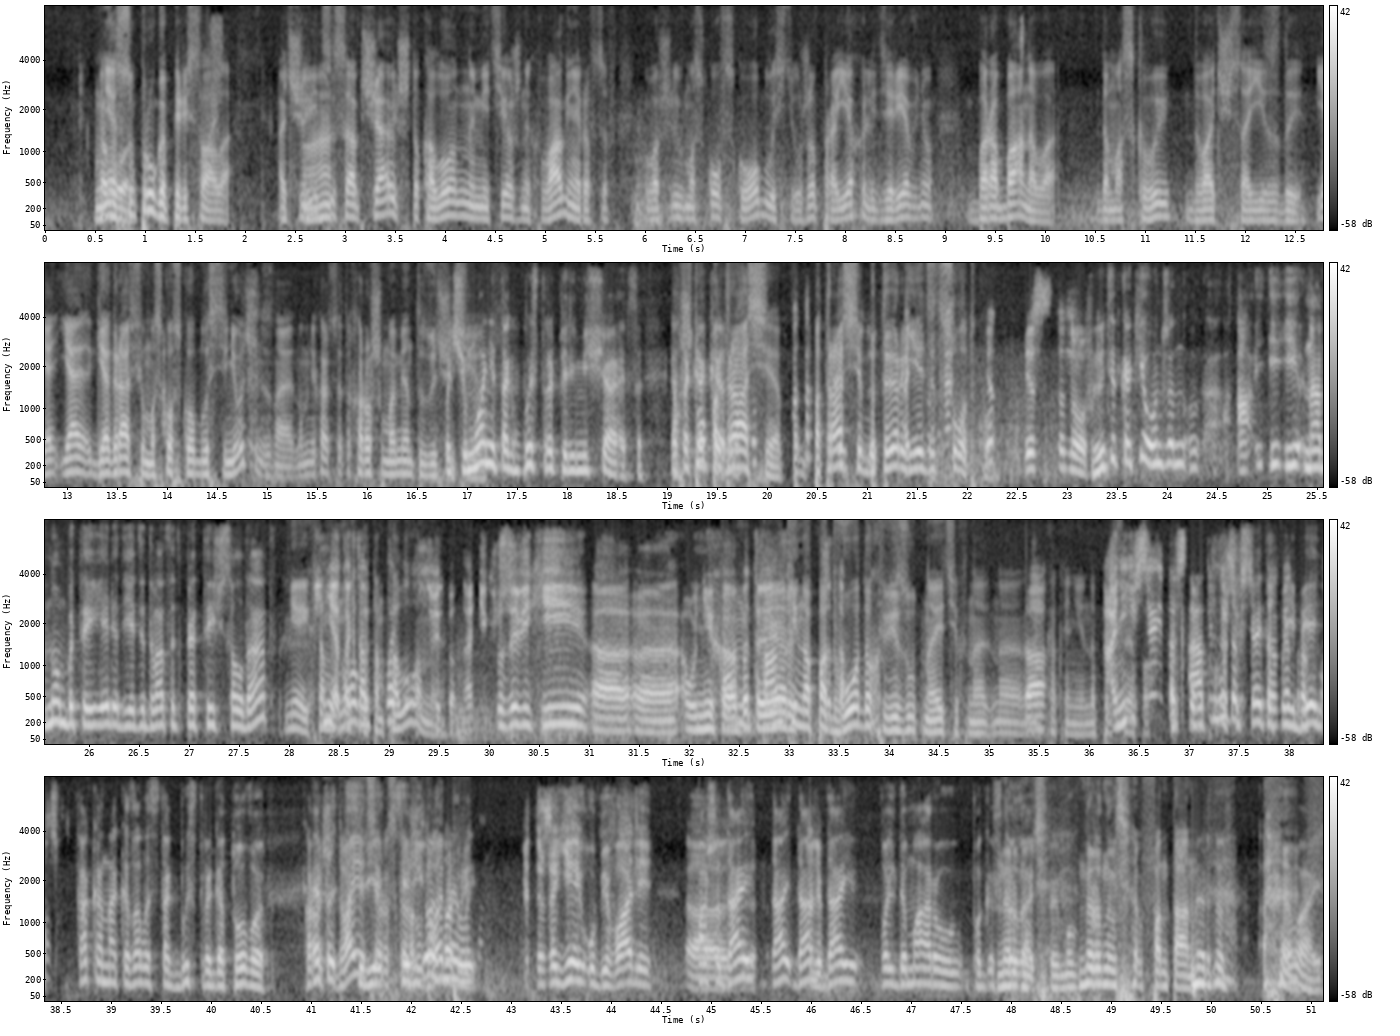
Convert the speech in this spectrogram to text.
Мне Кого? супруга переслала. Очевидцы ага. сообщают, что колонны мятежных вагнеровцев вошли в Московскую область и уже проехали деревню Барабаново до Москвы два часа езды. Я, я географию Московской области не очень знаю, но мне кажется, это хороший момент изучить. Почему ее. они так быстро перемещаются? А это что как по это? трассе? По, по трассе БТР едет сотку. Без остановки. Едет какие? Он же... А, а, и, и на одном БТР едет 25 тысяч солдат? Не, их там Нет, много, там, там колонны. Они грузовики, а, а, у них там, БТР... Танки на подводах везут на этих, на, на да. как они, на прицепах. Они все это... А откуда вся эта поебень? Как она оказалась так быстро готова. Короче, это давай я тебе расскажу. Давай это же ей убивали... Паша, э, дай, дай, дай, Али... дай Вальдемару сказать, нырнуть, что ему... Нырнуть в фонтан. Нырнуть. Давай.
